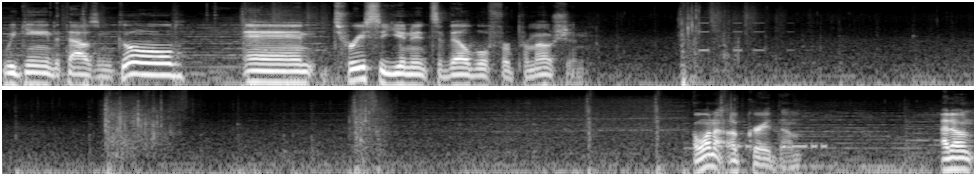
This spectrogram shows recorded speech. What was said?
We gained a thousand gold. And Teresa units available for promotion. I want to upgrade them. I don't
